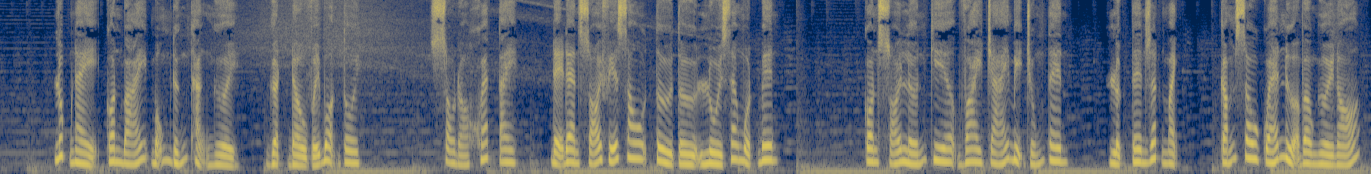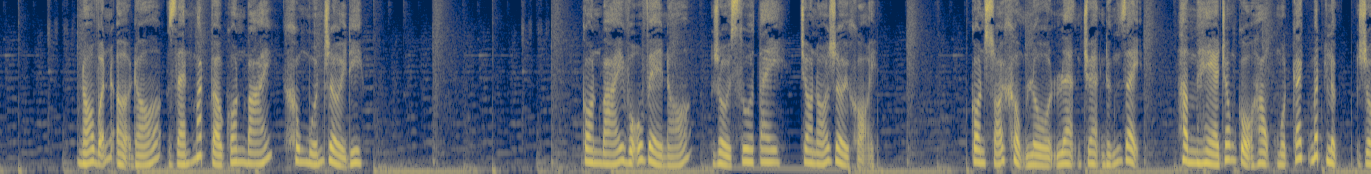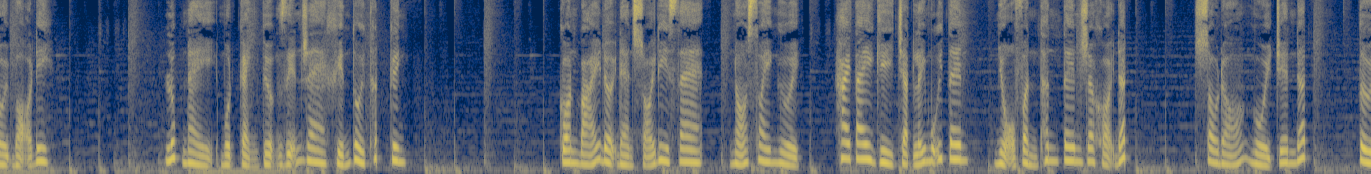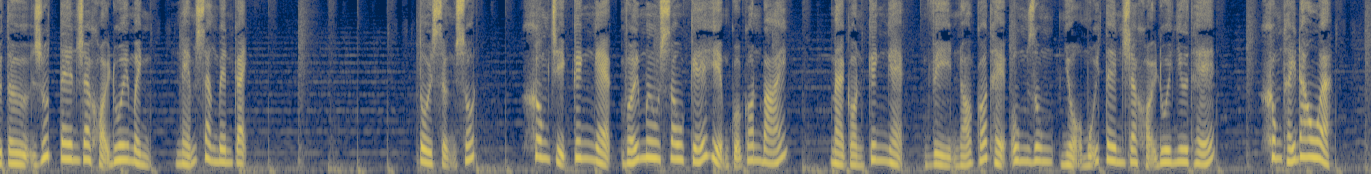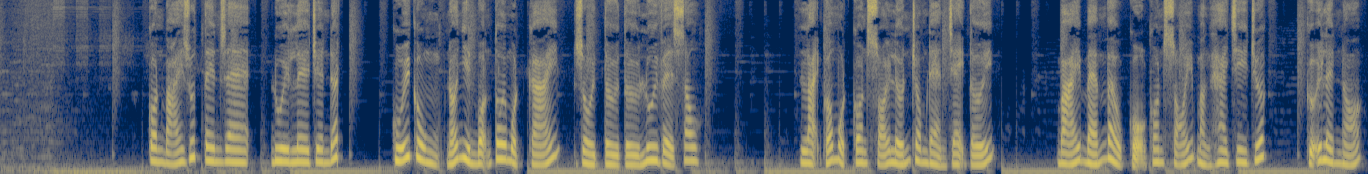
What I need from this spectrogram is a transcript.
Lúc này con bái bỗng đứng thẳng người, gật đầu với bọn tôi. Sau đó khoát tay, để đàn sói phía sau từ từ lùi sang một bên. Con sói lớn kia vai trái bị trúng tên, lực tên rất mạnh, cắm sâu quá nửa vào người nó. Nó vẫn ở đó, dán mắt vào con bái, không muốn rời đi. Con bái vỗ về nó, rồi xua tay, cho nó rời khỏi. Con sói khổng lồ loạn choạng đứng dậy, hầm hè trong cổ họng một cách bất lực rồi bỏ đi. Lúc này một cảnh tượng diễn ra khiến tôi thất kinh. Con bái đợi đèn sói đi xa, nó xoay người, hai tay ghì chặt lấy mũi tên, nhổ phần thân tên ra khỏi đất. Sau đó ngồi trên đất, từ từ rút tên ra khỏi đuôi mình, ném sang bên cạnh. Tôi sửng sốt, không chỉ kinh ngạc với mưu sâu kế hiểm của con bái, mà còn kinh ngạc vì nó có thể ung dung nhổ mũi tên ra khỏi đuôi như thế. Không thấy đau à? Con bái rút tên ra, đuôi lê trên đất. Cuối cùng nó nhìn bọn tôi một cái, rồi từ từ lui về sau. Lại có một con sói lớn trong đàn chạy tới. Bái bám vào cổ con sói bằng hai chi trước, cưỡi lên nó.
